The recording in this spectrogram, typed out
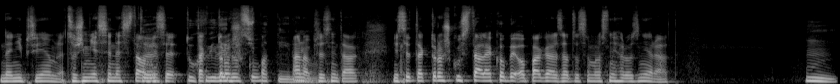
není příjemné, což mě se nestalo. To je se tu tak chvíli trošku, dost špatný. No. Ano, přesně tak. Mně se tak trošku stal jakoby opak a za to jsem vlastně hrozně rád. Hmm.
